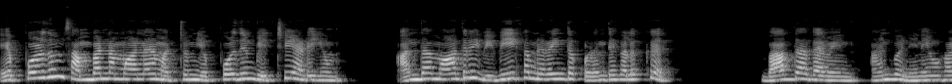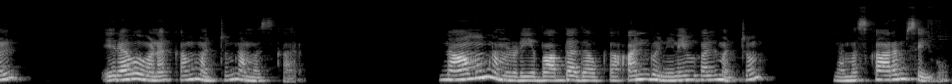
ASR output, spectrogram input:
எப்பொழுதும் சம்பன்னமான மற்றும் எப்பொழுதும் வெற்றி அடையும் அந்த மாதிரி விவேகம் நிறைந்த குழந்தைகளுக்கு பாப்தாதாவின் அன்பு நினைவுகள் இரவு வணக்கம் மற்றும் நமஸ்காரம். நாமும் நம்மளுடைய பாப்தாதாவுக்கு அன்பு நினைவுகள் மற்றும் நமஸ்காரம் செய்வோம்.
